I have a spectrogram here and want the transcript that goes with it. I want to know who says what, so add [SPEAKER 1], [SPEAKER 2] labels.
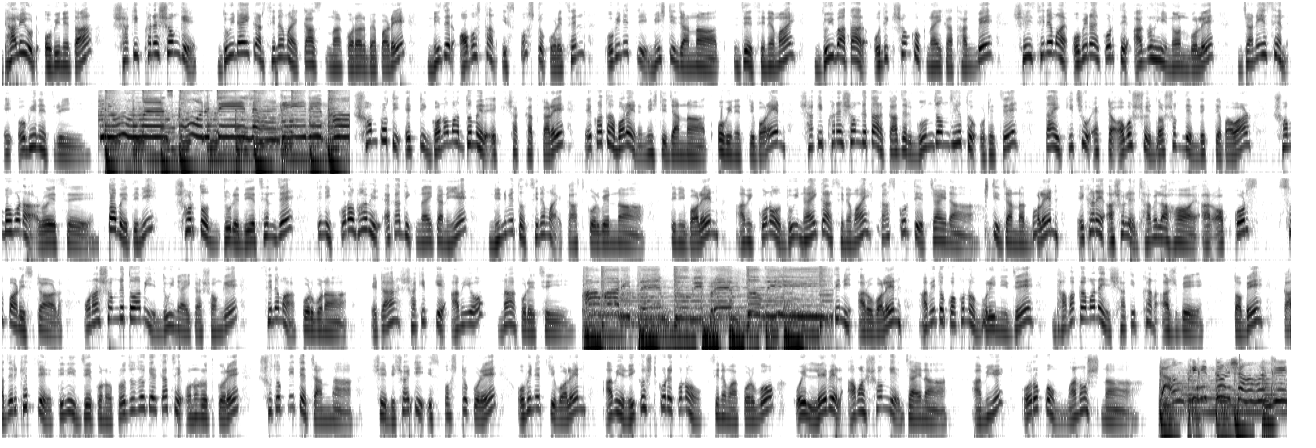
[SPEAKER 1] ঢালিউড অভিনেতা শাকিব খানের সঙ্গে দুই নায়িকার সিনেমায় কাজ না করার ব্যাপারে নিজের অবস্থান স্পষ্ট করেছেন অভিনেত্রী মিষ্টি জান্নাত। যে সিনেমায় দুই বা তার অধিক সংখ্যক নায়িকা থাকবে সেই সিনেমায় অভিনয় করতে আগ্রহী নন বলে জানিয়েছেন এই অভিনেত্রী। সম্প্রতি একটি গণমাধ্যমের এক সাক্ষাৎকারে একথা বলেন মিষ্টি জান্নাত। অভিনেত্রী বলেন, শাকিব খানের সঙ্গে তার কাজের গুঞ্জন যেহেতু উঠেছে, তাই কিছু একটা অবশ্যই দর্শকদের দেখতে পাওয়ার সম্ভাবনা রয়েছে। তবে তিনি শর্ত জুড়ে দিয়েছেন যে তিনি কোনোভাবেই একাধিক নায়িকা নিয়ে নির্মিত সিনেমায় কাজ করবেন না। তিনি বলেন, আমি কোনো দুই নায়িকার সিনেমায় কাজ করতে চাই না। জান্নাত বলেন, এখানে আসলে ঝামেলা হয় আর অফকোর্স সুপারস্টার ওনার সঙ্গে তো আমি দুই নায়িকার সঙ্গে সিনেমা করব না। এটা সাকিবকে আমিও না করেছি।
[SPEAKER 2] আমারই প্রেম, তুমি প্রেম
[SPEAKER 1] তিনি আরও বলেন, আমি তো কখনো বলিনি যে ধামাকা মানেই সাকিব খান আসবে। তবে কাজের ক্ষেত্রে তিনি যে কোনো প্রযোজকের কাছে অনুরোধ করে সুযোগ নিতে চান না। সেই বিষয়টি স্পষ্ট করে অভিনেত্রী বলেন, আমি রিকোয়েস্ট করে কোনো সিনেমা করব, ওই লেভেল আমার সঙ্গে যায় না। আমি ওরকম মানুষ না।
[SPEAKER 3] কাউকে তো সহজে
